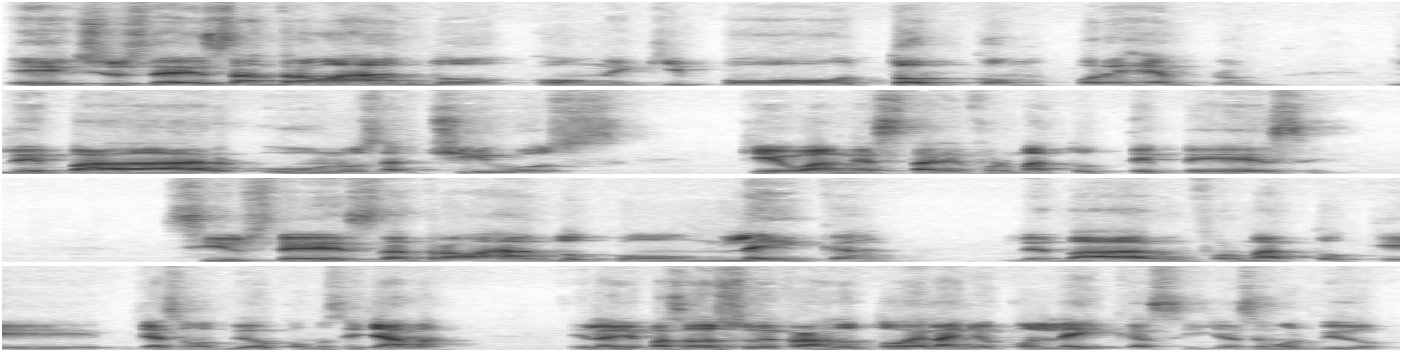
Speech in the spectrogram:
Eh, si ustedes están trabajando con equipo Topcom, por ejemplo, les va a dar unos archivos que van a estar en formato TPS. Si ustedes están trabajando con Leica, les va a dar un formato que ya se me olvidó cómo se llama. El año pasado estuve trabajando todo el año con Leica y ya se me olvidó.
